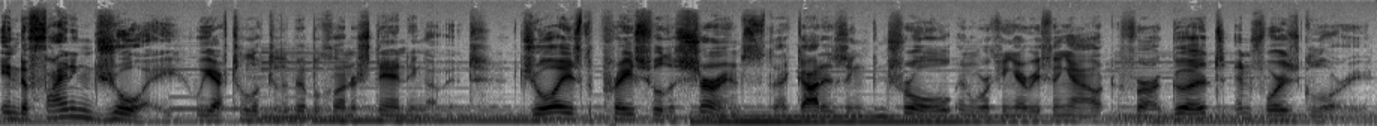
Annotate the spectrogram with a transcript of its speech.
In defining joy, we have to look to the biblical understanding of it. Joy is the praise filled assurance that God is in control and working everything out for our good and for His glory.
